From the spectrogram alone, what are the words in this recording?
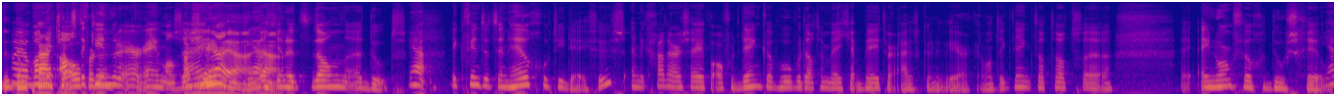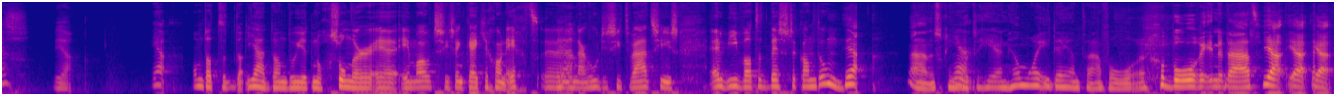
ja, praat wanneer- je als over de kinderen er eenmaal zijn, Als je- Ja, ja, Ja. ja. dat je het dan eh, doet. Ja, Ik vind het een heel goed idee, Suus. En ik ga daar eens even over denken hoe we dat een beetje beter uit kunnen werken. Want ik denk dat dat eh, enorm veel gedoe scheelt. Ja. Ja. omdat het, ja, dan doe je het nog zonder eh, emoties... en kijk je gewoon echt eh, Ja. naar hoe de situatie is... en wie wat het beste kan doen. Ja. Nou, misschien Ja. wordt er hier een heel mooi idee aan tafel eh, geboren, inderdaad. Ja, ja, ja.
